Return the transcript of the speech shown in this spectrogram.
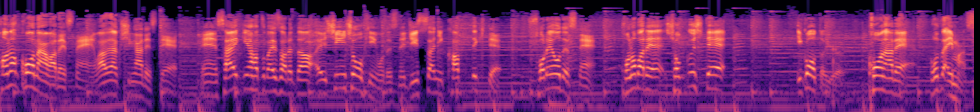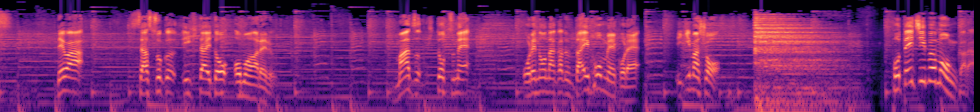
このコーナーはですね、私がですね、えー、最近発売された、えー、新商品をですね、実際に買ってきて、それをですね、この場で食していこうというコーナーでございます。では、早速行きたいと思われる。まず一つ目。俺の中で大本命これ。行きましょう。ポテチ部門から。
